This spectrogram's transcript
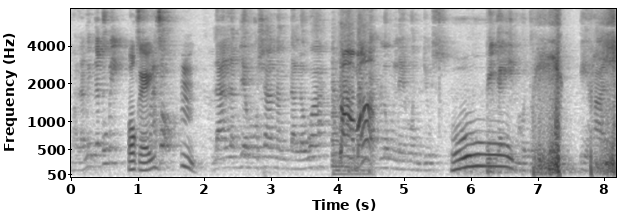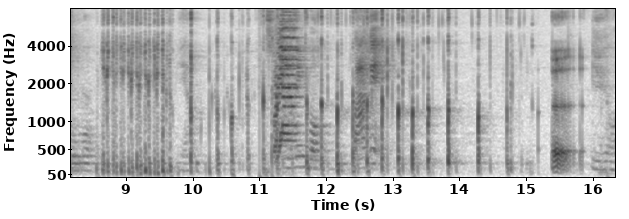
Malamig na tubig. Okay. Baso. mm. Lalagyan mo siya ng dalawa, Tama. tatlong lemon juice. Oh. Bigayin mo doon. Ihalo mo. Yan. Sabihin mo, bakit? Yun.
